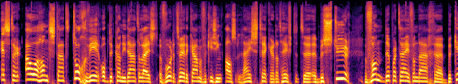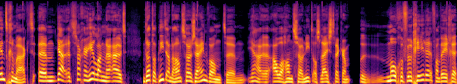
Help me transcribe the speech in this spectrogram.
Esther Ouwehand staat toch weer op de kandidatenlijst voor de Tweede Kamerverkiezing als lijsttrekker. Dat heeft het uh, bestuur van de partij vandaag uh, bekendgemaakt. Um, ja, het zag er heel lang naar uit dat dat niet aan de hand zou zijn. Want um, ja, uh, Ouwehand zou niet als lijsttrekker mogen fungeren vanwege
